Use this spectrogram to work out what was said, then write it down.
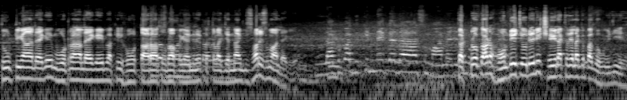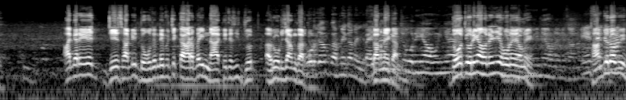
ਟੂਟੀਆਂ ਲੈ ਗਏ ਮੋਟਰਾਂ ਲੈ ਗਏ ਬਾਕੀ ਹੋਰ ਤਾਰਾਂ ਤੂਰਾਂ ਪਈਆਂ ਨੇ ਪੱਤਲਾ ਜਿੰਨਾ ਵੀ ਸਾਰੇ ਸਮਾਨ ਲੈ ਗਏ। ਲਗਭਗ ਕਿੰਨੇ ਕ ਦਾ ਸਮਾਨ ਹੈ ਜਿਹੜਾ ਘੱਟੋ ਘੱਟ ਹੁਣ ਦੀ ਚੋਰੀ ਦੀ 6 ਲੱਖ ਦੇ ਲਗਭਗ ਹੋਊਗੀ ਜੀ ਇਹ। ਅਗਰ ਇਹ ਜੇ ਸਾਡੀ 2 ਦਿਨ ਦੇ ਵਿੱਚ ਕਾਰਵਾਈ ਨਾ ਕੀਤੀ ਅਸੀਂ ਜੋ- ਰੋਡ ਜਾਮ ਕਰ ਰੋਡ ਦੇਣਾ। ਜਾਮ ਕਰਨੇ ਕਾ ਨਹੀਂ ਹੈ ਕਰਨੇ ਵੀ ਕਰਨ। ਚੋਰੀਆਂ ਹੋਈਆਂ। ਦੋ ਚੋਰੀਆਂ ਹੋ ਰਹੀਆਂ ਜੀ ਹੁਣੇ ਹੁਣੇ। ਸਮਝ ਲਓ ਵੀ?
